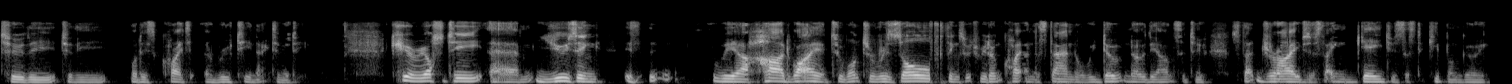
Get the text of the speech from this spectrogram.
to the to the what is quite a routine activity. Curiosity, um, using is we are hardwired to want to resolve things which we don't quite understand or we don't know the answer to. So that drives us, that engages us to keep on going.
